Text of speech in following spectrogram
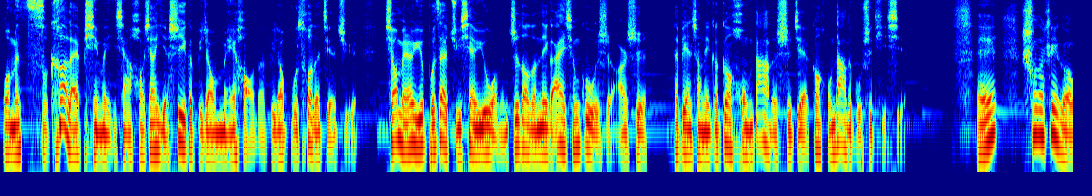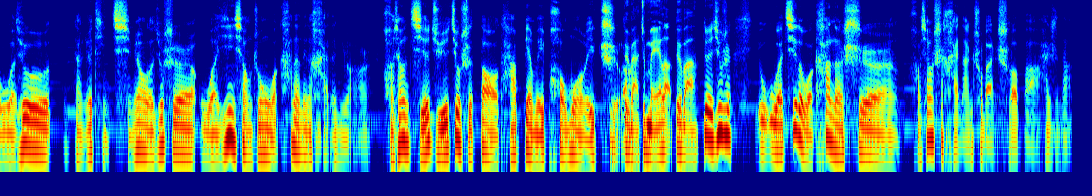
我们此刻来品味一下，好像也是一个比较美好的、比较不错的结局。小美人鱼不再局限于我们知道的那个爱情故事，而是它变成了一个更宏大的世界、更宏大的故事体系。哎，说到这个，我就感觉挺奇妙的。就是我印象中，我看的那个《海的女儿》，好像结局就是到它变为泡沫为止了，对吧？就没了，对吧？对，就是我记得我看的是，好像是海南出版社吧，还是哪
